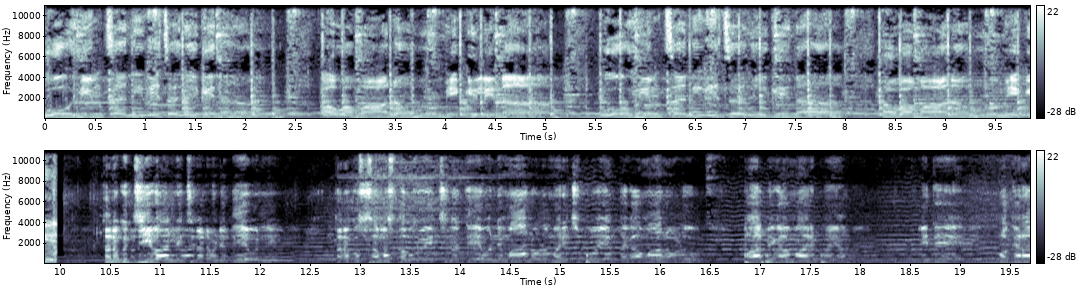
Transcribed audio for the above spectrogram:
ఊహించనివి జరిగిన అవమానం మిగిలిన ఊహించనివి జరిగిన అవమానం మిగిలిన. తనకు జీవాన్ని ఇచ్చినటువంటి దేవుణ్ణి తనకు సమస్తమును ఇచ్చిన దేవుణ్ణి మానవుడు మరిచిపోయేంతగా మానవుడు పాపిగా మారిపోయాడు. అయితే ఒకరా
